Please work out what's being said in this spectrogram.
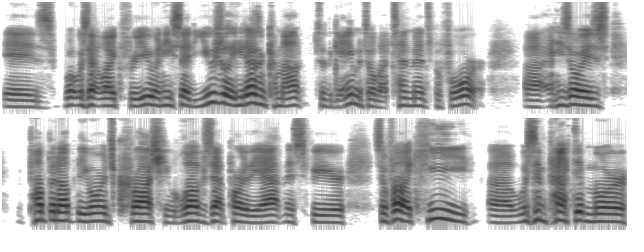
Is what was that like for you? And he said usually he doesn't come out to the game until about ten minutes before, uh, and he's always pumping up the Orange Crush. He loves that part of the atmosphere. So it felt like he uh, was impacted more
